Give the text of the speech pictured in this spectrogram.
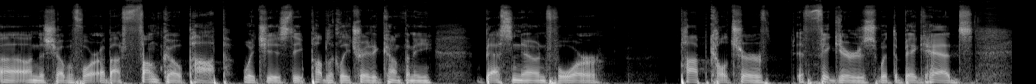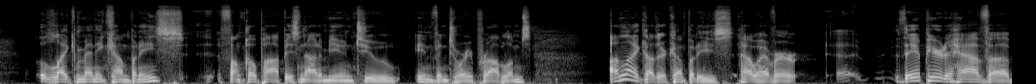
uh, on the show before about Funko Pop, which is the publicly traded company best known for pop culture figures with the big heads. Like many companies, Funko Pop is not immune to inventory problems. Unlike other companies, however, uh, they appear to have a,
